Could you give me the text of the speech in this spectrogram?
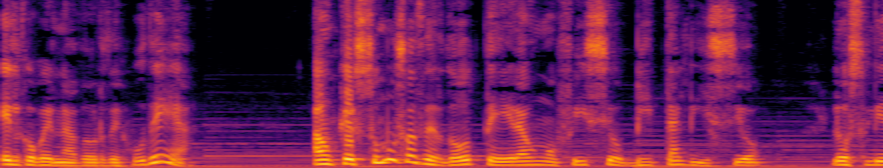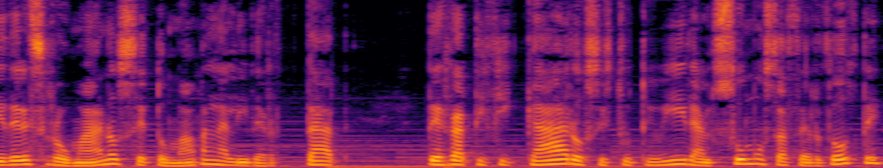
el gobernador de Judea. Aunque el sumo sacerdote era un oficio vitalicio, los líderes romanos se tomaban la libertad de ratificar o sustituir al sumo sacerdote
